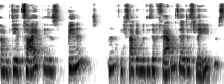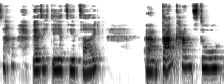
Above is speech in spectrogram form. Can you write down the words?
ähm, dir zeigt, dieses Bild, hm, ich sage immer dieser Fernseher des Lebens, der sich dir jetzt hier zeigt, äh, dann kannst du,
